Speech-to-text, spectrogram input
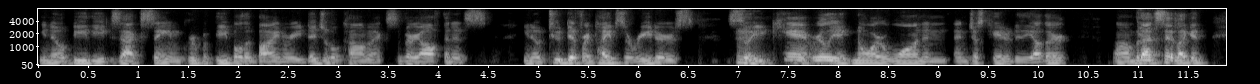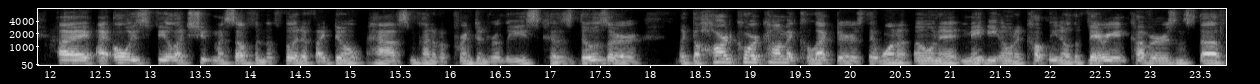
you know be the exact same group of people that buy and read digital comics very often it's you know two different types of readers so you can't really ignore one and and just cater to the other um, but that said like it I, I always feel like shooting myself in the foot if I don't have some kind of a printed release because those are like the hardcore comic collectors that want to own it, maybe own a couple, you know, the variant covers and stuff.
